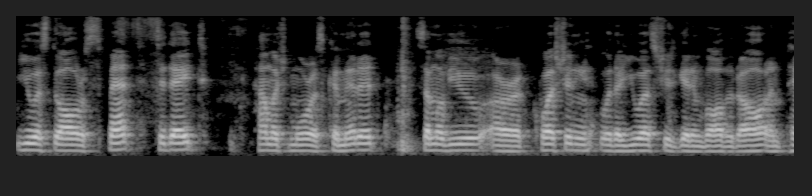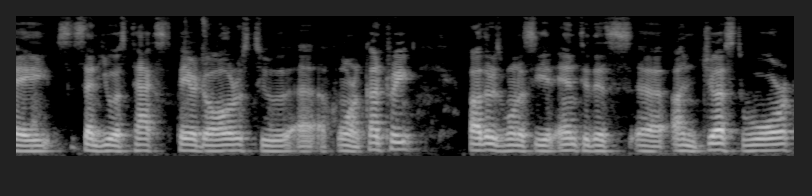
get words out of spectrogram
U.S. dollars spent to date, how much more is committed. Some of you are questioning whether U.S. should get involved at all and pay send U.S. taxpayer dollars to a, a foreign country. Others want to see an end to this uh, unjust war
